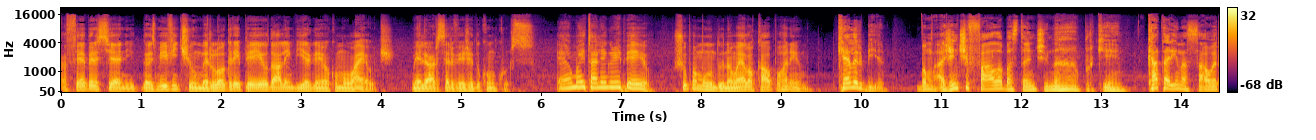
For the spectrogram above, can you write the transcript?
A Feberciani, 2021, Merlot Grape Ale da Allen Beer ganhou como Wild. Melhor cerveja do concurso. É uma Italian Grape Ale. Chupa mundo, não é local porra nenhuma. Keller Beer. Vamos lá, a gente fala bastante, não, porque Catarina Sauer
